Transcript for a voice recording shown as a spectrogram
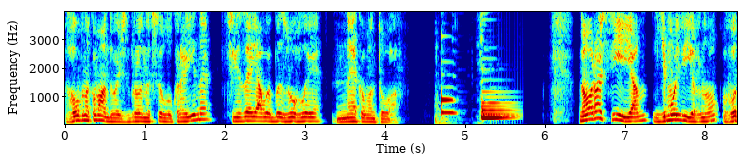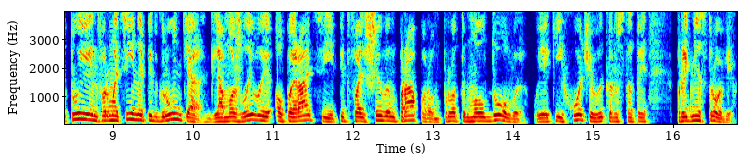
Головнокомандувач збройних сил України ці заяви безугли не коментував. Ну а Росія ймовірно готує інформаційне підґрунтя для можливої операції під фальшивим прапором проти Молдови, у якій хоче використати Придністров'я.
